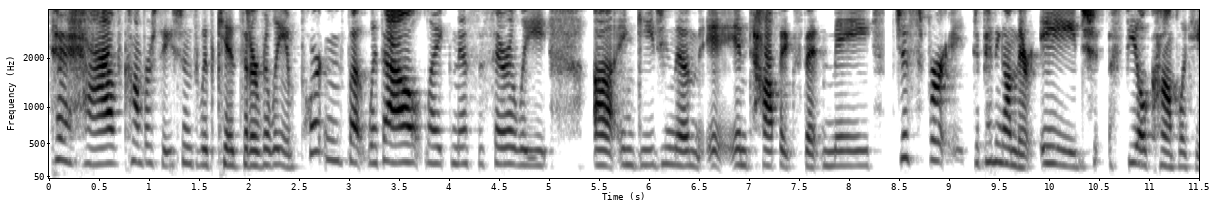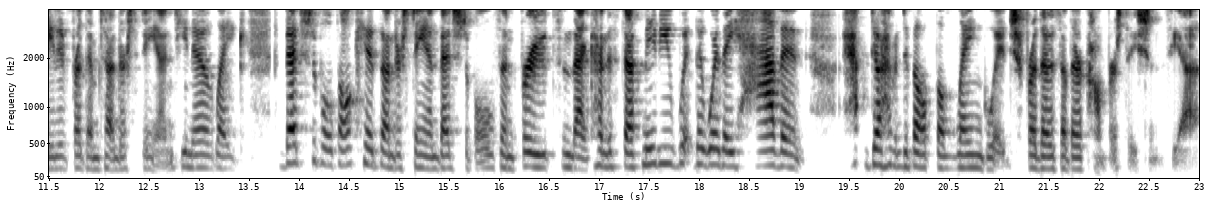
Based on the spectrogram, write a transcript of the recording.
to have conversations with kids that are really important, but without like necessarily uh, engaging them in, topics that may just for depending on their age feel complicated for them to understand. You know, like vegetables, all kids understand vegetables and fruits and that kind of stuff. Maybe where they haven't don't haven't developed the language for those other conversations yet.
